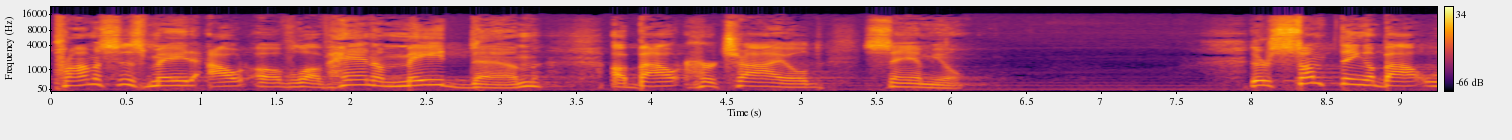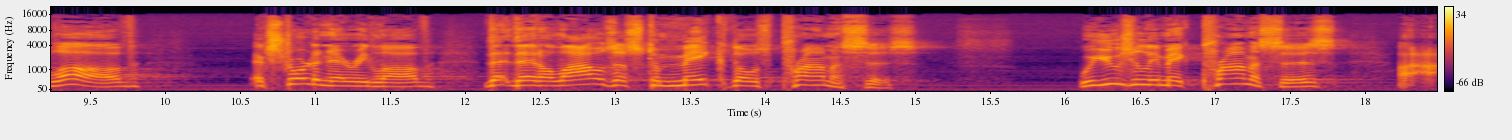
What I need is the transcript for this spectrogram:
Promises made out of love. Hannah made them about her child, Samuel. There's something about love extraordinary love that, that allows us to make those promises. We usually make promises uh,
